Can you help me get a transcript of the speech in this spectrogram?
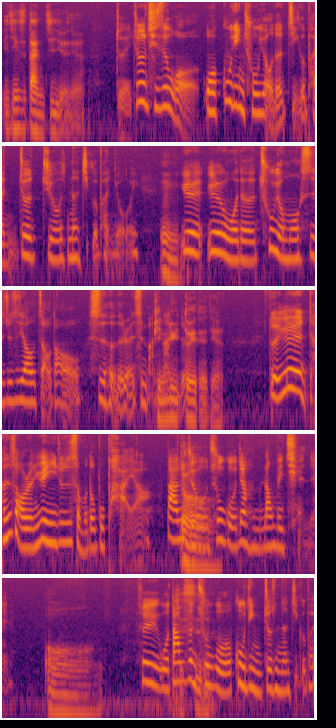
已经是淡季了，这样。对，就是其实我我固定出游的几个朋就只有那几个朋友而已。嗯，因为因为我的出游模式就是要找到适合的人是蛮频率难的。对的这样。对，因为很少人愿意就是什么都不排啊，大家就觉得我哦出国这样很浪费钱呢、哦，所以我大部分出国固定就是那几个朋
